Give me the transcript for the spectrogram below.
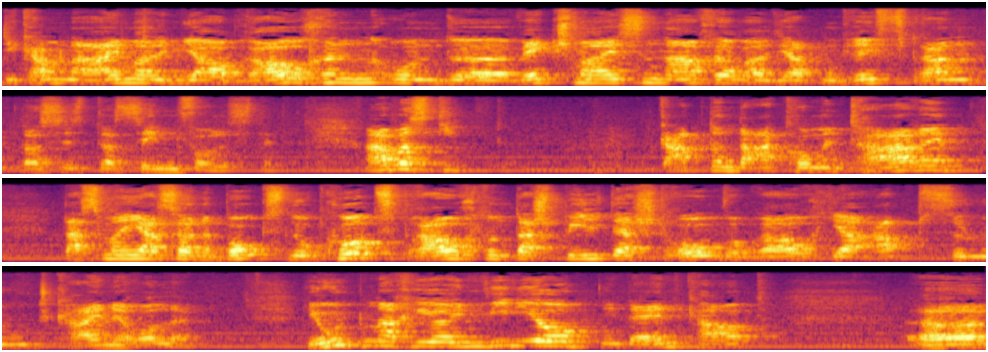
die kann man einmal im Jahr brauchen und äh, wegschmeißen nachher, weil sie hat einen Griff dran. Das ist das Sinnvollste. Aber es gibt, gab dann da Kommentare, dass man ja so eine Box nur kurz braucht und da spielt der Stromverbrauch ja absolut keine Rolle. Hier unten mache ich euch ein Video in der Endcard äh,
